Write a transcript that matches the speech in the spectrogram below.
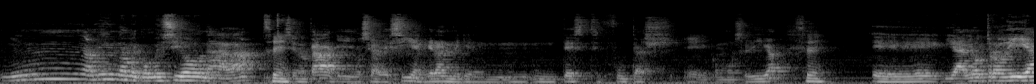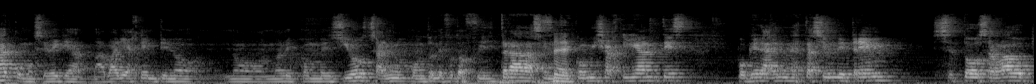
Mm, a mí no me convenció nada. Se notaba que, o sea, decía en grande que era un, un test footage, eh, como se diga. Eh, y al otro día, como se ve que a, a varias gente no, no, no le convenció, salió un montón de fotos filtradas, entre Sí. comillas gigantes, porque era en una estación de tren, todo cerrado,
